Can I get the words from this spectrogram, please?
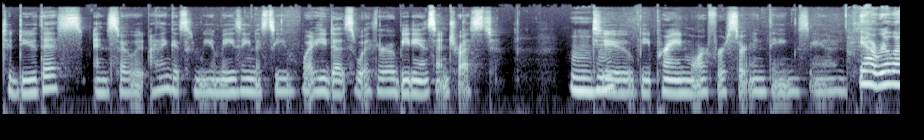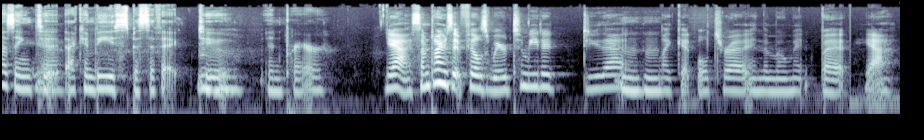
to do this. And so I think it's going to be amazing to see what He does with your obedience and trust Mhm. to be praying more for certain things. And yeah, realizing to Yeah. I can be specific too Mhm. in prayer. Yeah, sometimes it feels weird to me to do that. Mhm. Like get ultra in the moment, but yeah.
